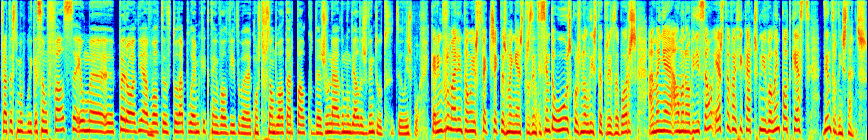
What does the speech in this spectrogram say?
trata-se de uma publicação falsa, é uma paródia à volta de toda a polémica que tem envolvido a construção do altar-palco da Jornada Mundial da Juventude de Lisboa. Carimbo Vermelho, então, este Fact Check das Manhãs 360, hoje com a jornalista Teresa Borges. Amanhã há uma nova edição. Esta vai ficar disponível em podcast dentro de instantes.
